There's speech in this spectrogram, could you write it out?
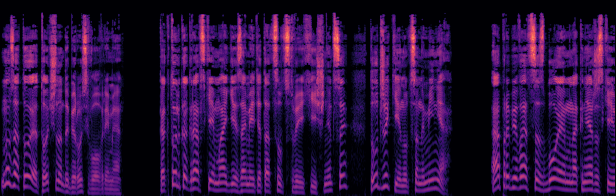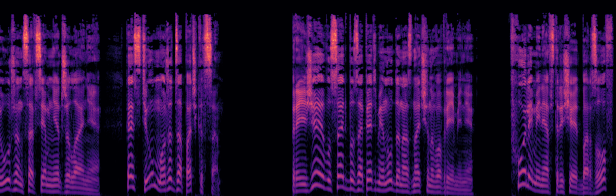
но зато я точно доберусь вовремя. Как только графские маги заметят отсутствие хищницы, тут же кинутся на меня. А пробиваться с боем на княжеский ужин совсем нет желания. Костюм может запачкаться. Приезжаю в усадьбу за пять минут до назначенного времени. В холле меня встречает Борзов,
